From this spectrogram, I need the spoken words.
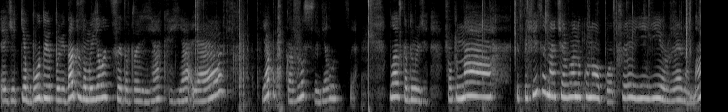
е, яке буде відповідати за моє лице. Тобто, як я, як я покажу своє лице. Будь ласка, друзі, щоб на підпишіться на червону кнопку. Якщо її вже нема,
